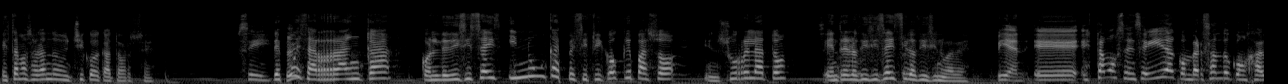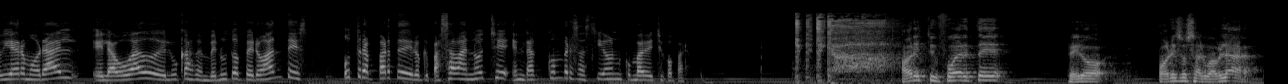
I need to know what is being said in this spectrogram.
estamos hablando de un chico de 14. Sí. Después arranca con el de 16 y nunca especificó qué pasó en su relato entre los 16 y los 19. Bien, eh, estamos enseguida conversando con Javier Moral, el abogado de Lucas Benvenuto, pero antes, otra parte de lo que pasaba anoche en la conversación con Babi Checopar. Ahora estoy fuerte, pero por eso salgo a hablar.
